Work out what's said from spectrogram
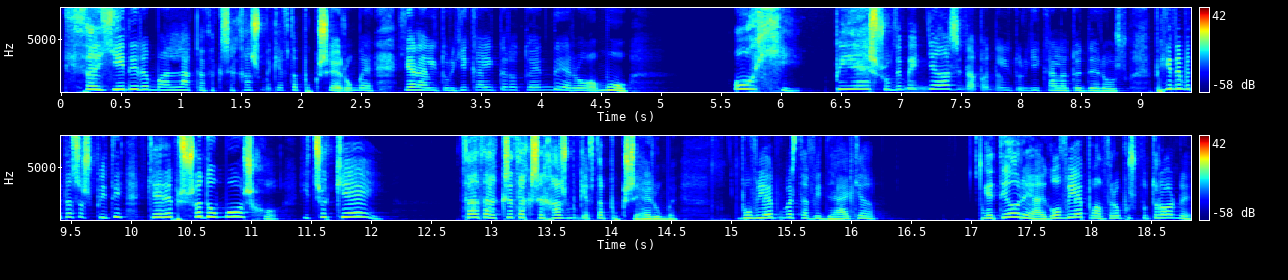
Τι θα γίνει ρε μαλάκα, θα ξεχάσουμε και αυτά που ξέρουμε για να λειτουργεί καλύτερα το έντερό μου; Όχι, πιέσου, δεν με νοιάζει να πάει να λειτουργεί καλά το εντερό σου. Πήγαινε μετά στο σπίτι και ρέψου σαν το μόσχο. It's okay. Θα, θα, θα ξεχάσουμε και αυτά που ξέρουμε. Που βλέπουμε στα βιντεάκια. Γιατί ωραία, εγώ βλέπω ανθρώπους που τρώνε.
